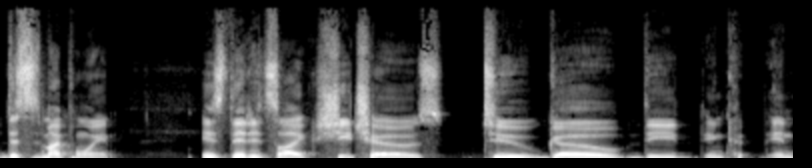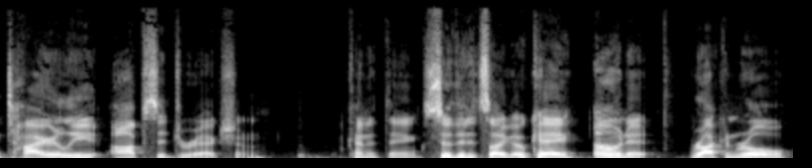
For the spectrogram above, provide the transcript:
this is my point is that it's like she chose to go the in, entirely opposite direction kind of thing so that it's like okay own it rock and roll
